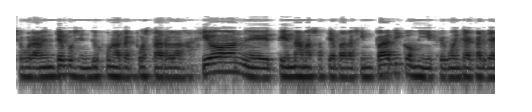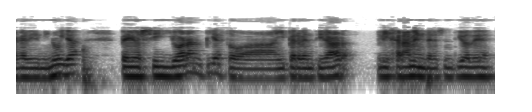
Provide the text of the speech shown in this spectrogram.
seguramente pues indujo una respuesta de relajación, eh, tienda más hacia parasimpático, mi frecuencia cardíaca disminuya, pero si yo ahora empiezo a hiperventilar ligeramente en el sentido de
